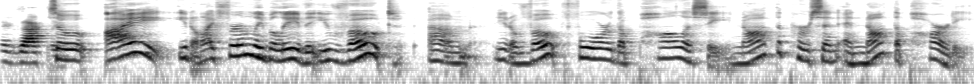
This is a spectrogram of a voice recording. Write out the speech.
Exactly. So I, you know, I firmly believe that you vote um, you know, vote for the policy, not the person and not the party.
